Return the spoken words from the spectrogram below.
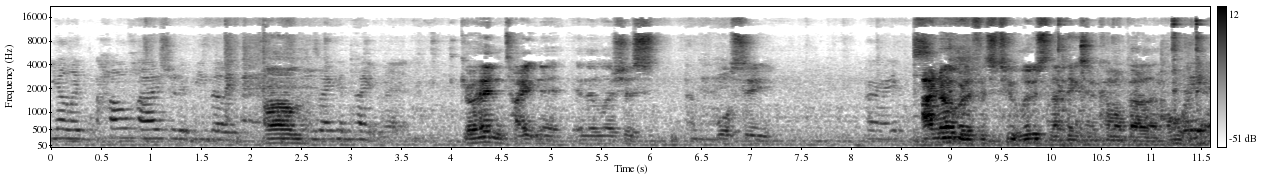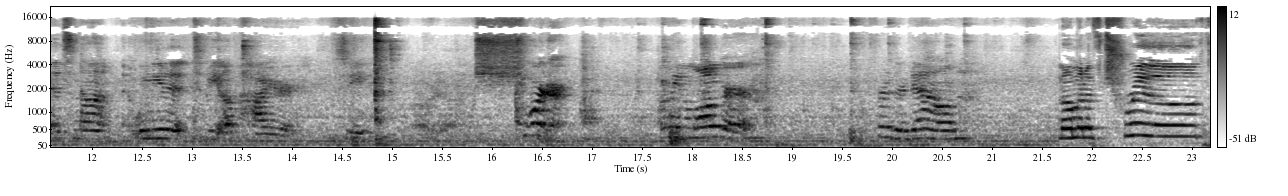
Yeah. Like, how high should it be though? Um, Because I can tighten it. go ahead and tighten it, and then let's just Okay. we'll see. All right. I know, but if it's too loose, then that thing's gonna come up out of that hole Wait, it's not. We need it to be up higher. See? Oh yeah. Shorter. I mean, longer. Further down. Moment of truth.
